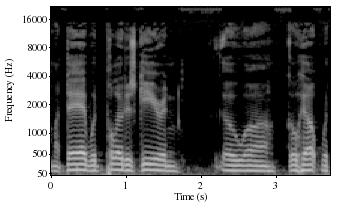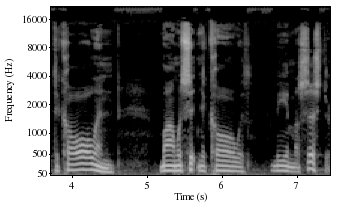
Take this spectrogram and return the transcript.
my dad would pull out his gear and go uh, go help with the call, and mom would sit in the car with me and my sister.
